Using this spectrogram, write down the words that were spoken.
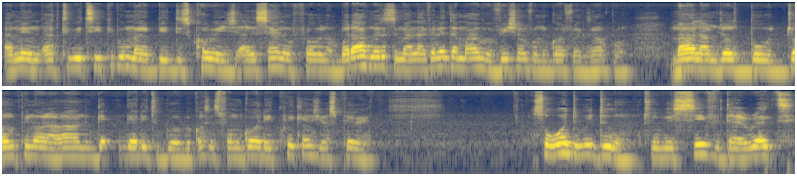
I mean, activity, people might be discouraged at a sign of problem. But I've noticed in my life, anytime I have a vision from God, for example, man, I'm just bold, jumping all around, get ready to go because it's from God. It quickens your spirit. So, what do we do to receive direct,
